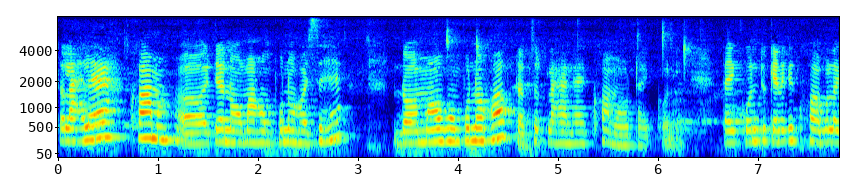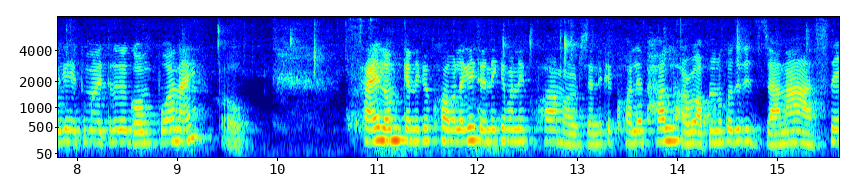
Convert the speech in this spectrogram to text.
তো লাহে লাহে খুৱাম এতিয়া নমাহ সম্পূৰ্ণ হৈছেহে। দহমাহো সম্পূৰ্ণ হওক তাৰপিছত লাহে লাহে খুৱাম আৰু তাইক কণী। তাইক কণীটো কেনেকৈ খুৱাব লাগে সেইটো মই এতিয়ালৈকে গম পোৱা নাই। তো চাই ল'ম কেনেকৈ খুৱাব লাগে তেনেকৈ মানে খুৱাম আৰু। যেনেকৈ খুৱালে ভাল। আৰু আপোনালোকৰ যদি জানা আছে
